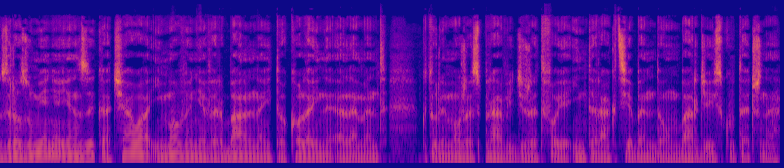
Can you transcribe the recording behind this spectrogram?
Zrozumienie języka ciała i mowy niewerbalnej to kolejny element, który może sprawić, że twoje interakcje będą bardziej skuteczne.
